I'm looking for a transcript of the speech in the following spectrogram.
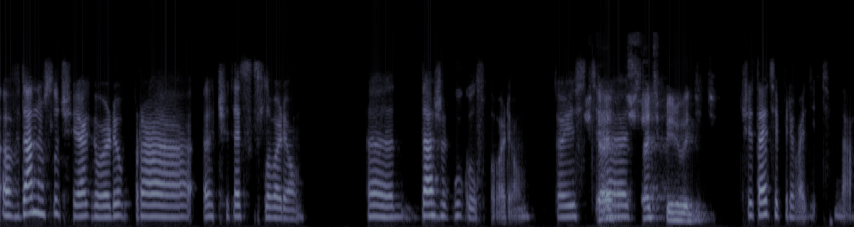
Э, в данном случае я говорю про э, читать со словарем, даже Google словарем. То есть читать, читать переводить читать и переводить, да.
